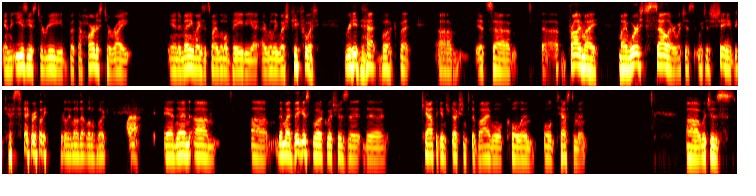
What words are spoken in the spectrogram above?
and the easiest to read, but the hardest to write. And in many ways, it's my little baby. I, I really wish people would read that book, but um, it's uh, uh, probably my my worst seller, which is which is shame because I really really love that little book. Wow. And then um, uh, then my biggest book, which was the the Catholic Introduction to the Bible colon Old Testament, uh, which is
